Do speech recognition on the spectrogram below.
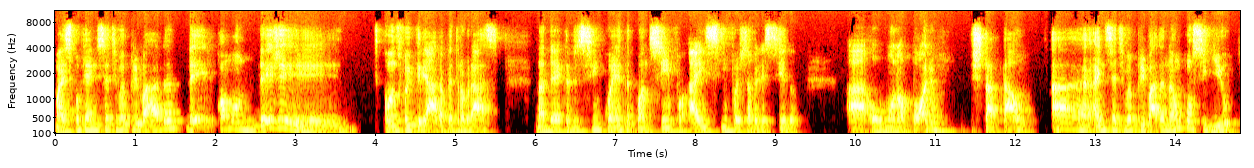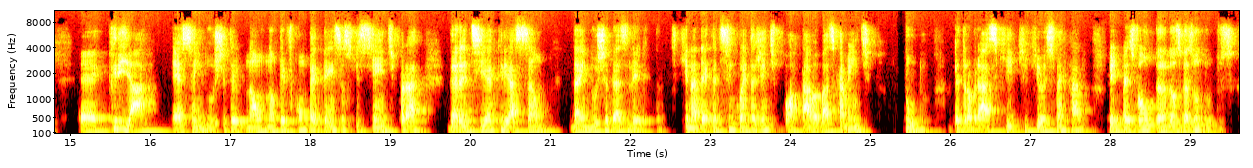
mas porque a iniciativa privada, desde, como desde quando foi criada a Petrobras, na década de 50, quando sim, aí sim foi estabelecido a, o monopólio estatal, a, a iniciativa privada não conseguiu é, criar essa indústria, não, não teve competência suficiente para garantir a criação da indústria brasileira, que na década de 50 a gente importava basicamente tudo. A Petrobras que, que criou esse mercado. Bem, mas voltando aos gasodutos.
